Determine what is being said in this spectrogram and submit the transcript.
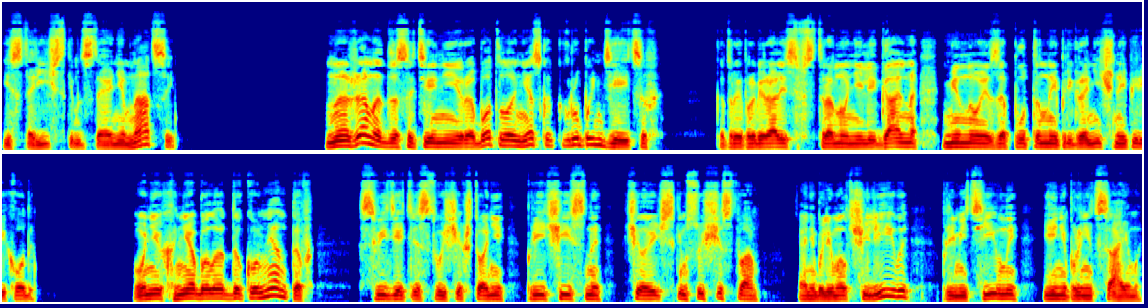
историческим достоянием нации. На Жана де Сатини работало несколько групп индейцев, которые пробирались в страну нелегально, минуя запутанные приграничные переходы. У них не было документов, свидетельствующих, что они причислены к человеческим существам. Они были молчаливы, примитивны и непроницаемы.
